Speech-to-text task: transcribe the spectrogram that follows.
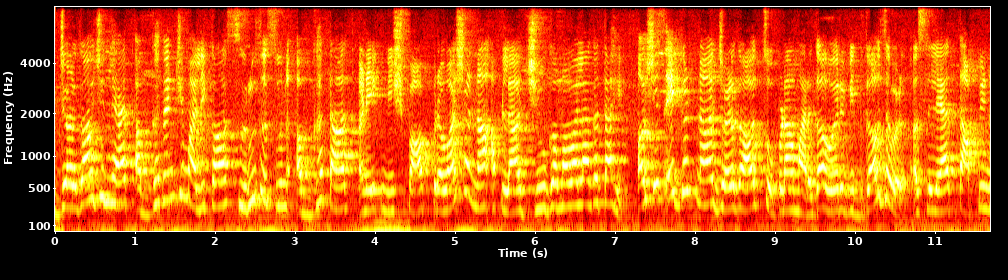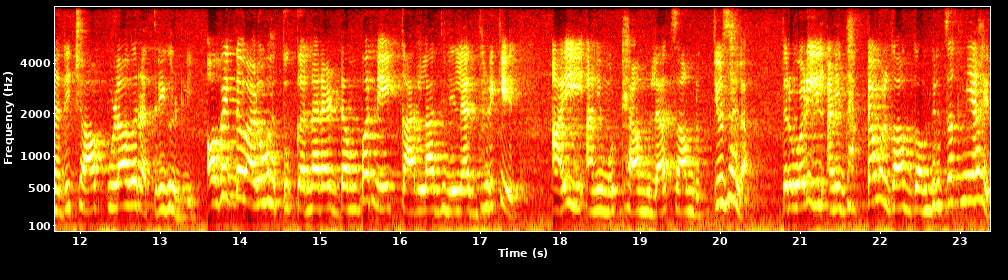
जळगाव जिल्ह्यात अपघातांची मालिका सुरूच असून अपघातात अनेक निष्पाप प्रवाशांना आपला जीव गमावा लागत आहे. अशीच एक घटना जळगाव चोपडा मार्गावर विदगाव जवळ असलेल्या तापी नदीच्या पुलावर रात्री घडली. अवैध वाळू वाहतूक करणाऱ्या डंपरने कारला दिलेल्या धडकेत आई आणि मोठ्या मुलाचा मृत्यू झाला. तर वडील आणि धाकटा मुलगा गंभीर जखमी आहेत.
